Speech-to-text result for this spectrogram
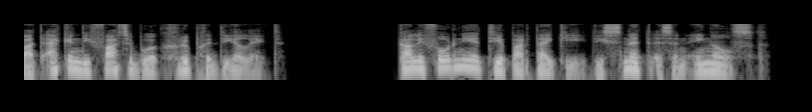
wat ek in die Facebook groep gedeel het. Kalifornië teepartytjie, die snit is in Engels.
